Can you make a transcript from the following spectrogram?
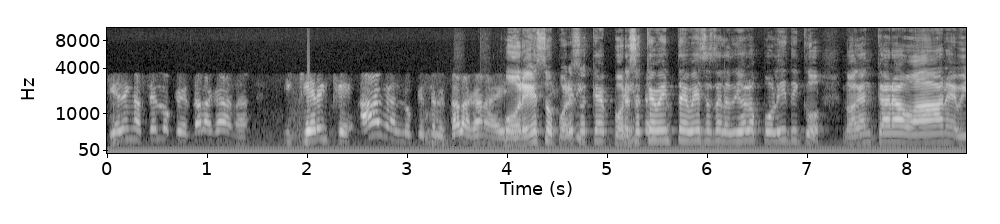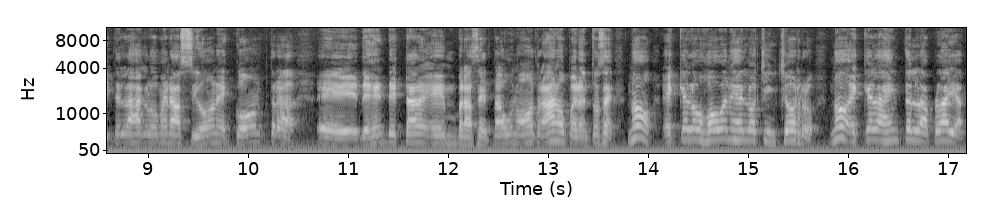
quieren hacer lo que les da la gana y quieren que hagan lo que se les da la gana a ellos. Por eso, por eso es que, por eso es que 20 veces se les dijo a los políticos, no hagan caravanas, eviten las aglomeraciones contra, eh, dejen de estar embracetados uno a otro. Ah, no, pero entonces, no, es que los jóvenes en los chinchorros, no, es que la gente en la playa,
